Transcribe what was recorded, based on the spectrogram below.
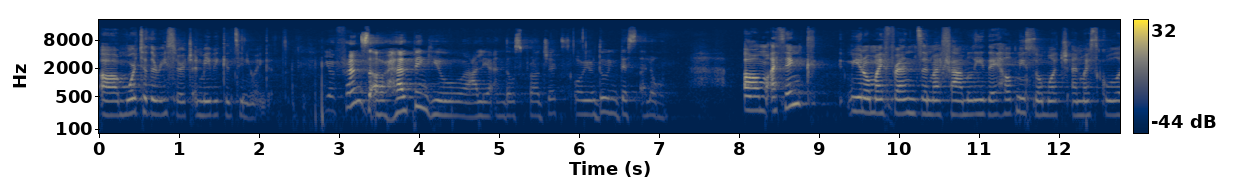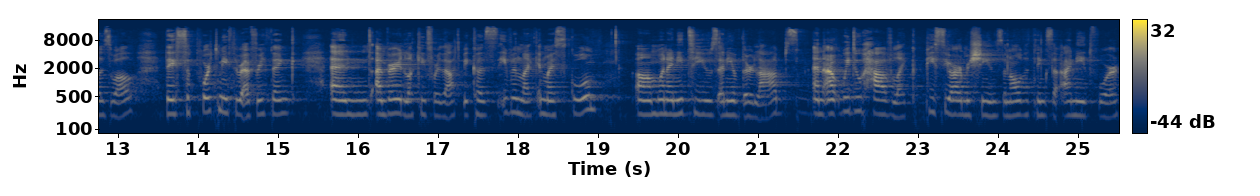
uh, more to the research, and maybe continuing it. Your friends are helping you, Alia, in those projects, or you're doing this alone? Um, I think you know, my friends and my family, they help me so much, and my school as well. They support me through everything, and I'm very lucky for that because even like in my school, um, when I need to use any of their labs, and I, we do have like PCR machines and all the things that I need for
